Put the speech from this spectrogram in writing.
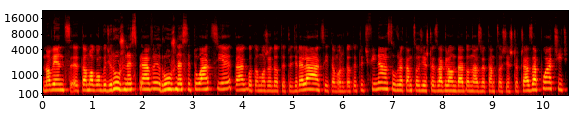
No więc e, to mogą być różne sprawy, różne sytuacje, tak, bo to może dotyczyć relacji, to może dotyczyć finansów, że tam coś jeszcze zagląda do nas, że tam coś jeszcze trzeba zapłacić,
